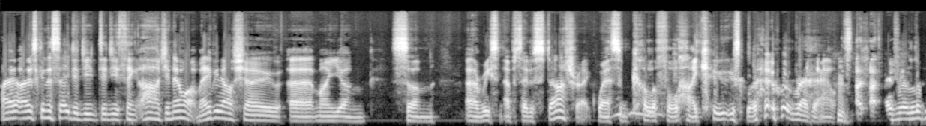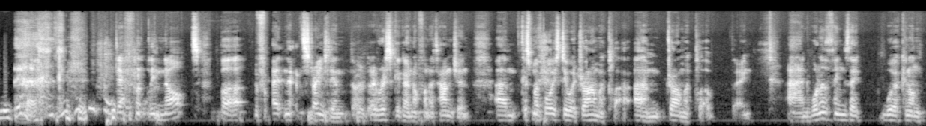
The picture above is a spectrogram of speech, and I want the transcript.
I, I was going to say, did you did you think? Ah, do you know what? Maybe I'll show uh, my young son a recent episode of Star Trek where some colourful haikus were, were read out over a lovely dinner. Definitely not. But uh, strangely, and I risk of going off on a tangent, because my boys do a drama club, um, drama club thing, and one of the things they working on,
